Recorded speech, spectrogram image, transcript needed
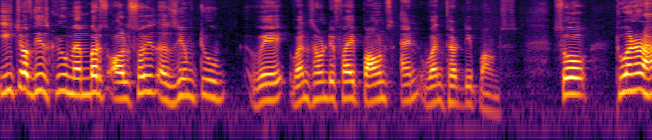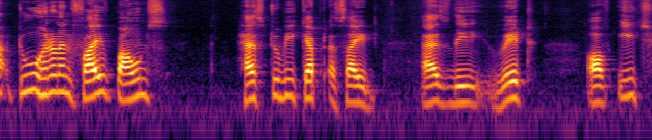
each of these crew members also is assumed to weigh 175 pounds and 130 pounds. So, 200, 205 pounds has to be kept aside as the weight of each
